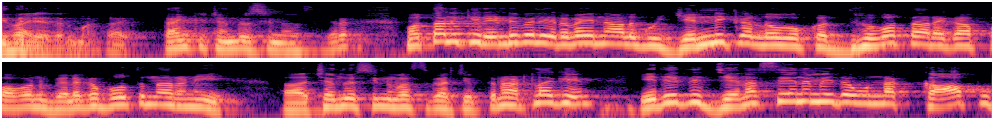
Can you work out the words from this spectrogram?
ఇది లేదనమాట థ్యాంక్ యూ చంద్ర శ్రీనివాస్ గారు. మొత్తానికి రెండు వేల ఇరవై నాలుగు ఎన్నికల్లో ఒక ధృవతారగా పవన్ వెలగబోతున్నారని చంద్ర శ్రీనివాస్ గారు చెప్తున్నారు. అట్లాగే ఏదైతే జనసేన మీద ఉన్న కాపు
